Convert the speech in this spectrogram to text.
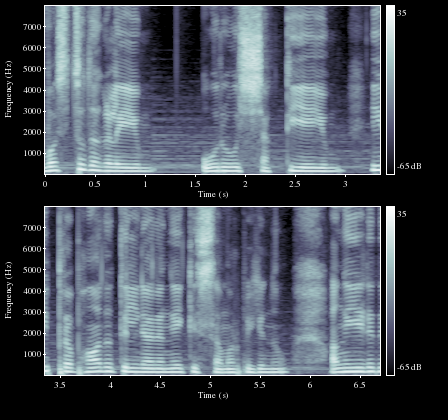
വസ്തുതകളെയും ഓരോ ശക്തിയെയും ഈ പ്രഭാതത്തിൽ ഞാൻ അങ്ങേക്ക് സമർപ്പിക്കുന്നു. അങ്ങയുടെ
